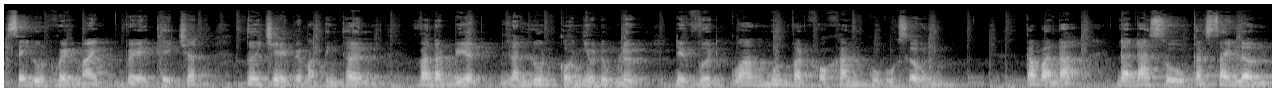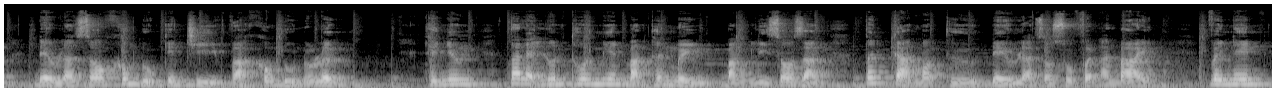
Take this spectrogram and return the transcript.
sẽ luôn khỏe mạnh về thể chất, tươi trẻ về mặt tinh thần và đặc biệt là luôn có nhiều động lực để vượt qua muôn vàn khó khăn của cuộc sống. Các bạn ạ, đại đa số các sai lầm đều là do không đủ kiên trì và không đủ nỗ lực. Thế nhưng, ta lại luôn thôi miên bản thân mình bằng lý do rằng tất cả mọi thứ đều là do số phận an bài. Vậy nên,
